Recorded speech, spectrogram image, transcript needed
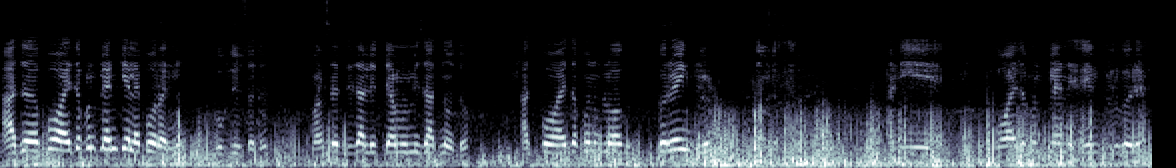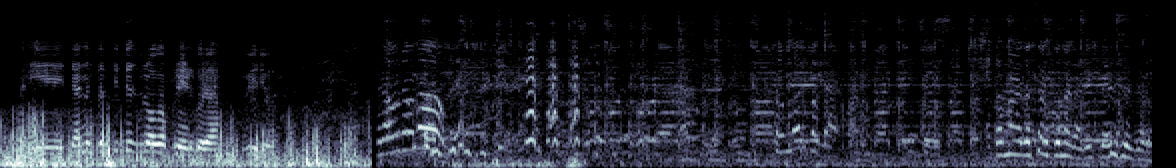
आज पोहायचा पण प्लॅन केलाय पोरांनी खूप दिवसातून. मला सर्दी झाली होती त्यामुळे मी जात नव्हतो. आज पोहायचा पण ब्लॉग करूया इन्क्लूड जमलंच तर आणि पोहायचा पण प्लॅन इन्क्लूड करूया. आणि त्यानंतर तिथेच ब्लॉग आपण एंड करूया व्हिडिओ आता माझा सरकू नका तिथल्या इथे जरा.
